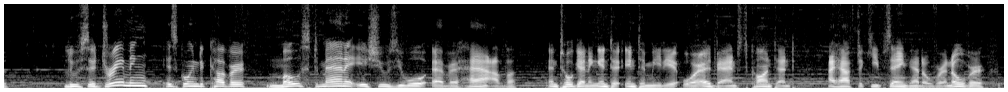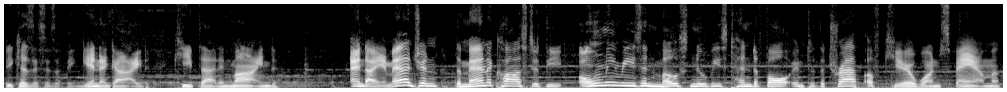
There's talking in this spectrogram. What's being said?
Lucid Dreaming is going to cover most mana issues you will ever have, until getting into intermediate or advanced content. I have to keep saying that over and over, because this is a beginner guide, keep that in mind. And I imagine the mana cost is the only reason most newbies tend to fall into the trap of Cure 1 spam.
